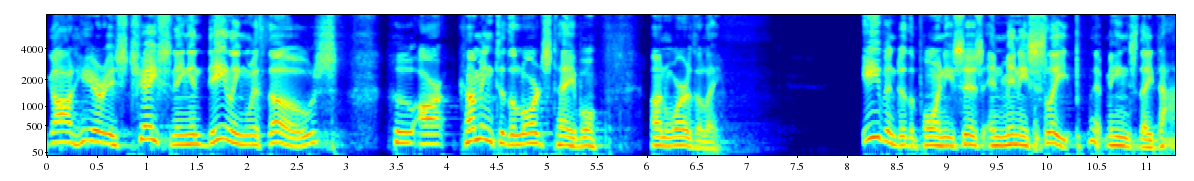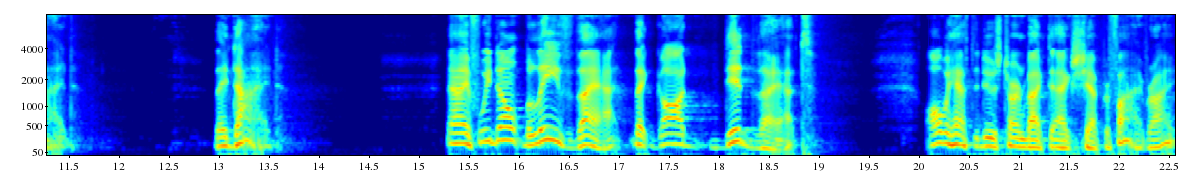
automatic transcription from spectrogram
God here is chastening and dealing with those who are coming to the Lord's table unworthily. Even to the point, he says, and many sleep. That means they died they died. Now, if we don't believe that, that God did that, all we have to do is turn back to Acts chapter 5, right?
